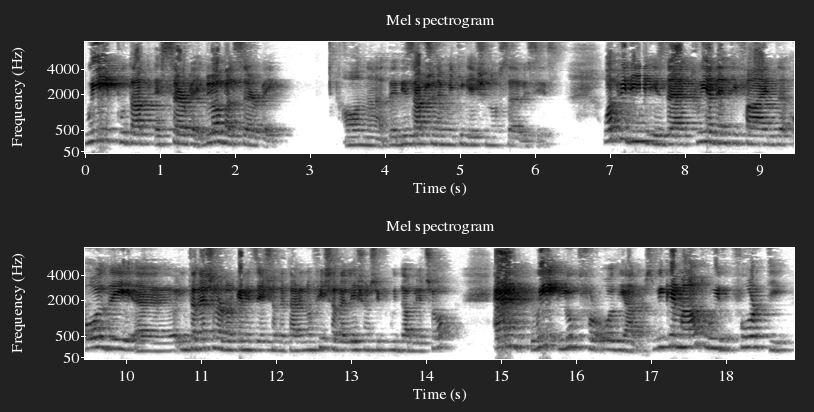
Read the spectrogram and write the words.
we put up a survey, a global survey on uh, the disruption and mitigation of services. What we did is that we identified all the uh, international organizations that are in official relationship with WHO, and we looked for all the others. We came out with 40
